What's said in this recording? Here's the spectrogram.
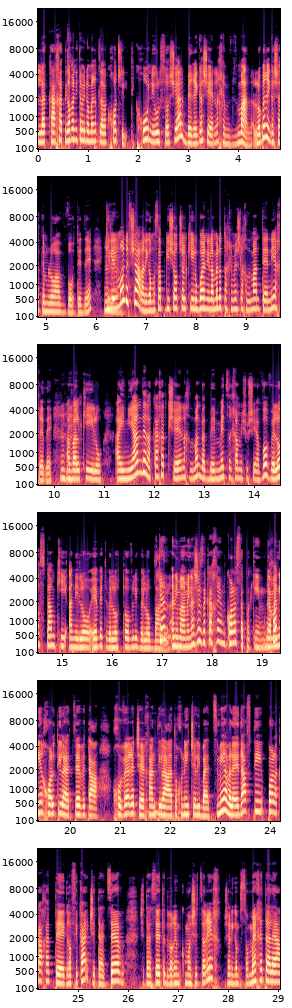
לקחת, גם אני תמיד אומרת ללקוחות שלי, תיקחו ניהול סושיאל ברגע שאין לכם זמן, לא ברגע שאתם לא אוהבות את זה, כי Mhm. ללמוד אפשר, אני גם עושה פגישות של כאילו בואי אני אלמד אותך אם יש לך זמן, תהני אחרי זה, אבל כאילו, העניין זה לקחת כשאין לך זמן ואת באמת צריכה מישהו שיבוא, ולא סתם כי אני לא אוהבת ולא טוב לי ולא בא כן, לי. אני מאמינה שזה ככה עם כל הספקים. גם נכון. אני יכולתי לעצב את החוברת שהכנתי לתוכנית שלי בעצמי, אבל העדפתי פה לקחת אה, גרפיקאית שתעצב, שתעשה את הדברים כמו שצריך, שאני גם סומכת עליה,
